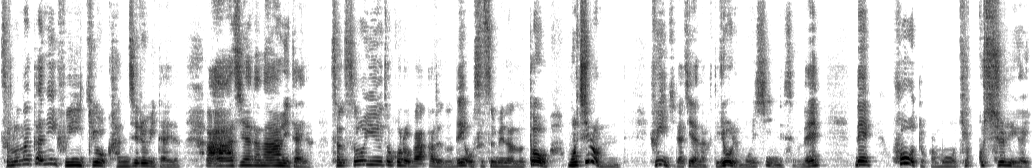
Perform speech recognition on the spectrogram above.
その中に雰囲気を感じるみたいな。ああ、アジアだなみたいなそ。そういうところがあるのでおすすめなのと、もちろん雰囲気だけじゃなくて料理も美味しいんですよね。で、フォーとかも結構種類がいっ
